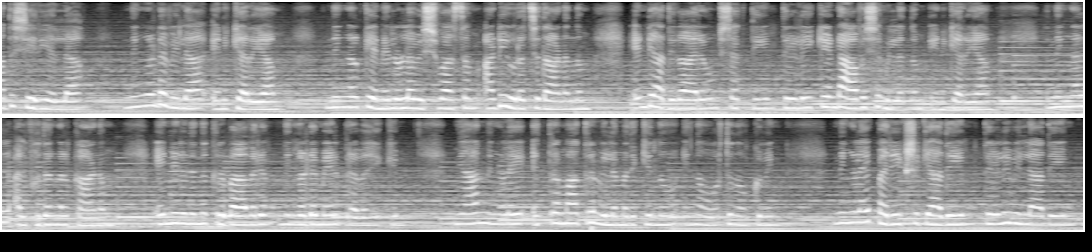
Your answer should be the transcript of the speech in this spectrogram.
അത് ശരിയല്ല. നിങ്ങളുടെ വില എനിക്കറിയാം. നിങ്ങൾക്ക് എന്നിലുള്ള വിശ്വാസം അടിയുറച്ചതാണെന്നും എന്റെ അധികാരവും ശക്തിയും തെളിയിക്കേണ്ട ആവശ്യമില്ലെന്നും എനിക്കറിയാം. നിങ്ങൾ അത്ഭുതങ്ങൾ കാണും. എന്നിൽ നിന്ന് കൃപാവരം നിങ്ങളുടെ മേൽ പ്രവഹിക്കും. ഞാൻ നിങ്ങളെ എത്രമാത്രം വിലമതിക്കുന്നു എന്ന് ഓർത്തു നോക്കുവിൻ നിങ്ങളെ പരീക്ഷിക്കാതെയും തെളിവില്ലാതെയും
